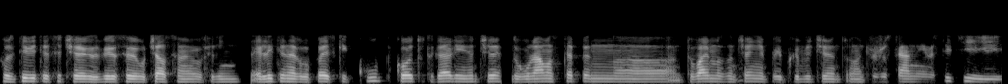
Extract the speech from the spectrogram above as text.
Позитивите са, че разбира се участваме в един елитен европейски клуб, който така или иначе до голяма степен това има значение при привличането на чужестранни инвестиции и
